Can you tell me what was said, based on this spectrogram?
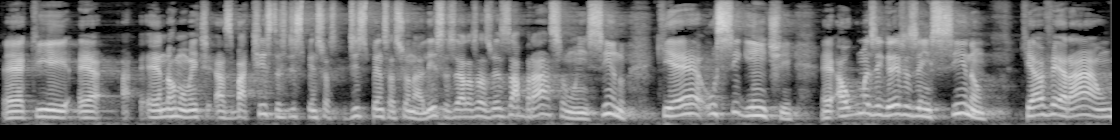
é, que é, é, normalmente as batistas dispensacionalistas, elas às vezes abraçam o ensino, que é o seguinte: é, algumas igrejas ensinam que haverá um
